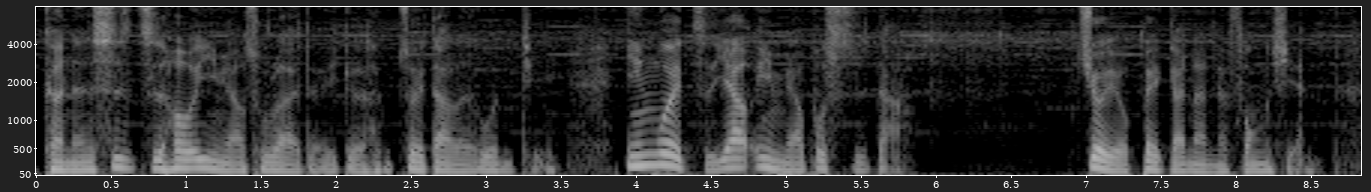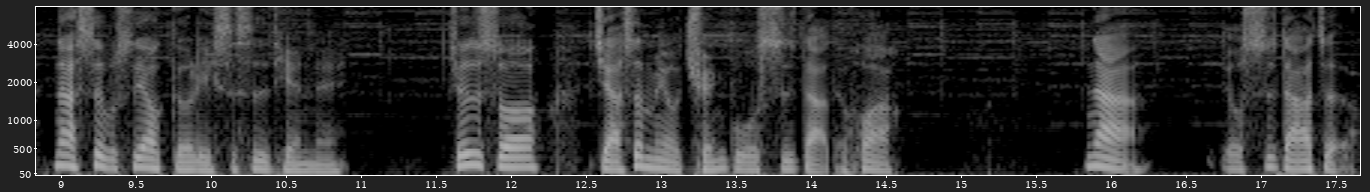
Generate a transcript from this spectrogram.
可能是之后疫苗出来的一个很最大的问题，因为只要疫苗不施打，就有被感染的风险。那是不是要隔离十四天呢？就是说，假设没有全国施打的话，那有施打者，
